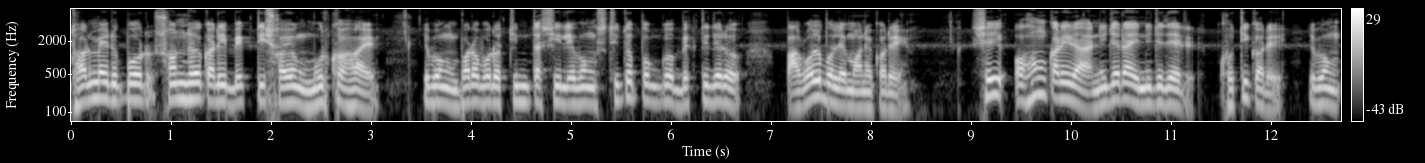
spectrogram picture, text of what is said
ধর্মের উপর সন্দেহকারী ব্যক্তি স্বয়ং মূর্খ হয় এবং বড় বড় চিন্তাশীল এবং স্থিতপ্রজ্ঞ ব্যক্তিদেরও পাগল বলে মনে করে। সেই অহংকারীরা নিজেরাই নিজেদের ক্ষতি করে। এবং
